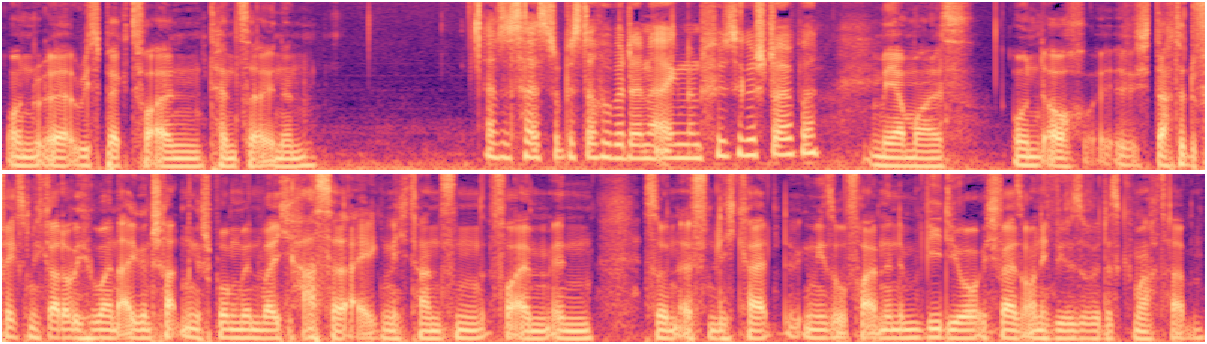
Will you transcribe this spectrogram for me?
Und äh, Respekt vor allen TänzerInnen. Also das heißt, du bist auch über deine eigenen Füße gestolpert? Mehrmals. Und auch, ich dachte, du fragst mich gerade, ob ich über meinen eigenen Schatten gesprungen bin, weil ich hasse eigentlich tanzen, vor allem in so in Öffentlichkeit, irgendwie so, vor allem in einem Video. Ich weiß auch nicht, wieso wir das gemacht haben.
